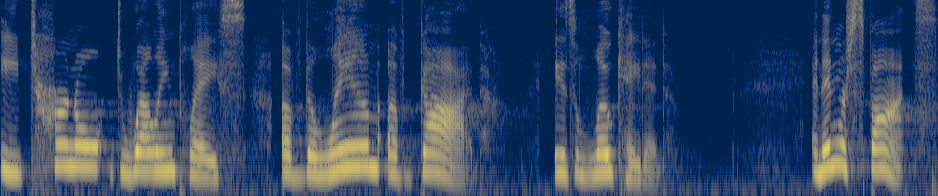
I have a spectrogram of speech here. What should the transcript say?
eternal dwelling place of the Lamb of God is located. And in response,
